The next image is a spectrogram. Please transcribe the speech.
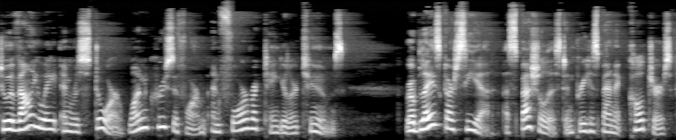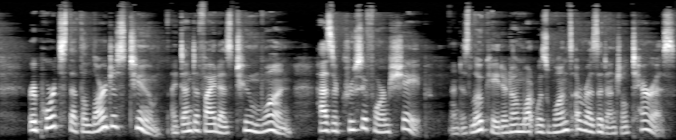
to evaluate and restore one cruciform and four rectangular tombs. Robles Garcia, a specialist in pre-Hispanic cultures, reports that the largest tomb, identified as Tomb 1, has a cruciform shape and is located on what was once a residential terrace.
